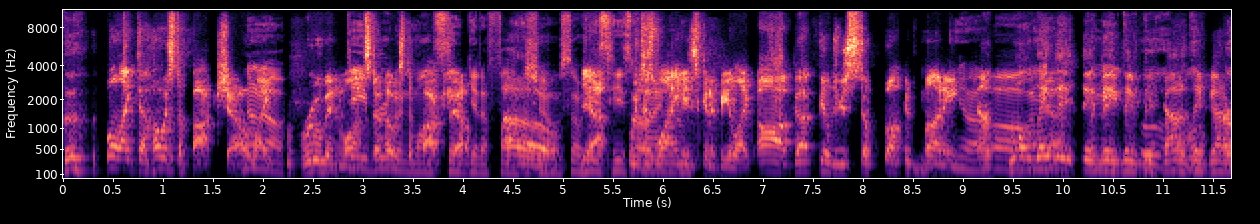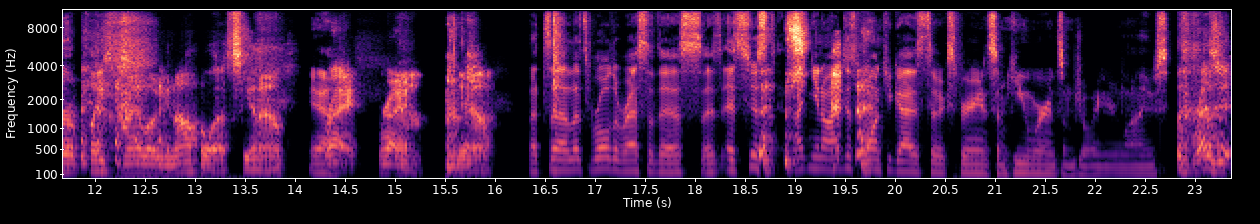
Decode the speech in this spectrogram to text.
Well, like to host a Fox show, No, like no. Rubin wants Dave to host Rubin a wants Fox to show. get a Fox Oh, show, so yeah, he's he's which is why to be- he's going to be like, "Oh, Gutfeld, you're so fucking mm, funny." you know, Yeah. oh, well, let they, me- they, they, let they, me- they've, they've got to they've got to replace Milo Yiannopoulos, you know. yeah. Right, right. Yeah, Let's uh let's roll the rest of this. It's, it's just I, you know I just want you guys to experience some humor and some joy in your lives. Resi-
